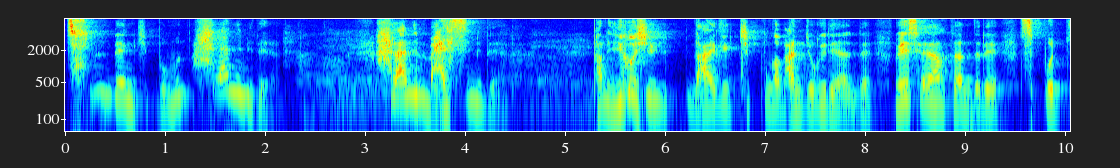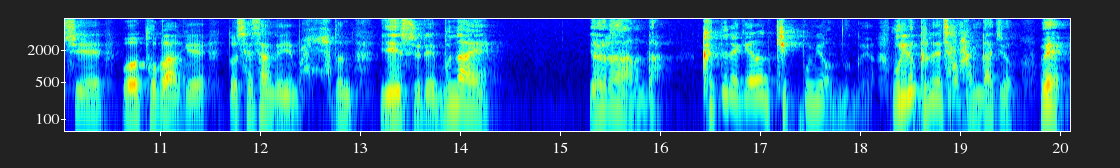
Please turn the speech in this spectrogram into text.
참된 기쁨은 하나님이 돼야 돼요. 하나님 말씀이 돼야 돼요. 바로 이것이 나에게 기쁨과 만족이 돼야 하는데 왜 세상 사람들이 스포츠에 뭐 도박에 또 세상적인 모든 예술에 문화에 열광하는가? 그들에게는 기쁨이 없는 거예요. 우리는 그런데 잘 안 가죠. 왜?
